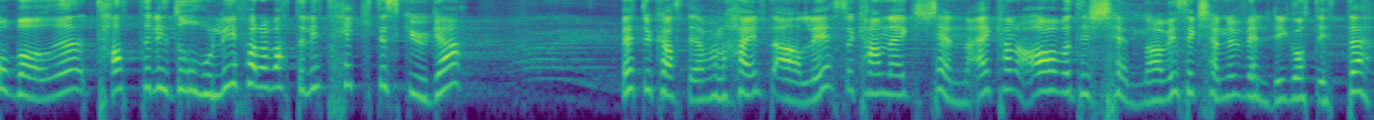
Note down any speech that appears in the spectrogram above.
å bare tatt det litt rolig, for det har vært en litt hektisk uke? Vet du hva, Stefan? Helt ærlig så kan jeg kjenne Jeg kan av og til kjenne hvis jeg kjenner veldig godt etter.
